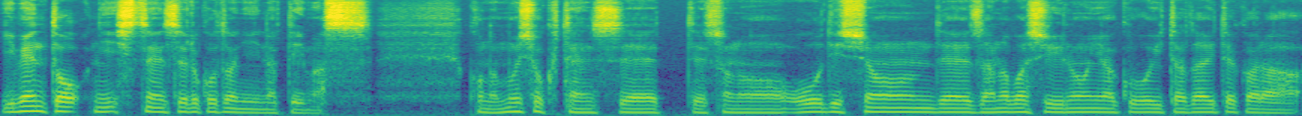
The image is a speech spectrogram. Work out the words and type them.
イベントに出演することになっています。この無職転生ってそのオーディションでザナバシ論役をいただいてから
